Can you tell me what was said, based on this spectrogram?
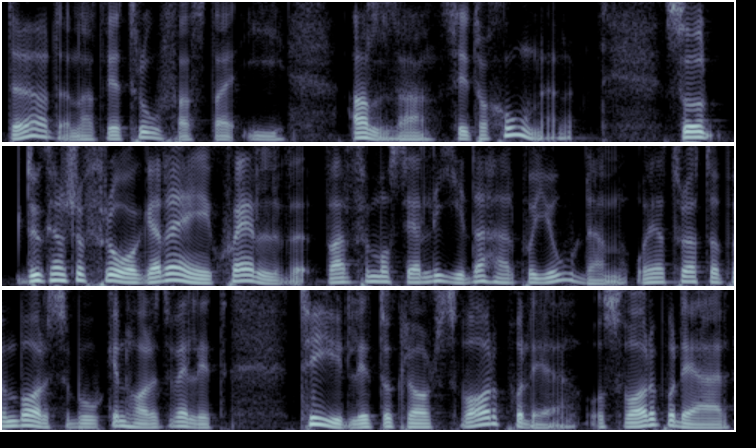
döden, att vi är trofasta i alla situationer. Så du kanske frågar dig själv, varför måste jag lida här på jorden? Och jag tror att Uppenbarelseboken har ett väldigt tydligt och klart svar på det. Och svaret på det är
